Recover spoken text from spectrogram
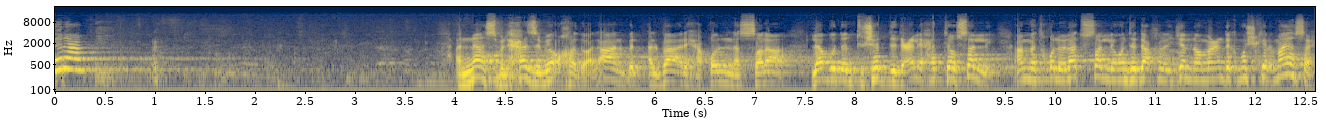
إيه نعم. الناس بالحزم يؤخذوا. الآن البارحة قلنا الصلاة لابد أن تشدد عليه حتى يصلي. أما تقول له لا تصلي وأنت داخل الجنة وما عندك مشكلة ما يصح.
